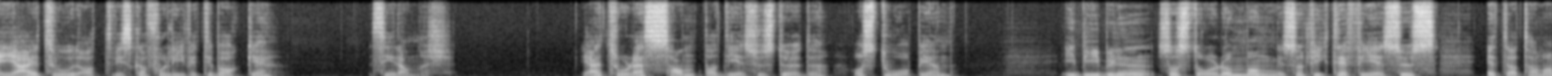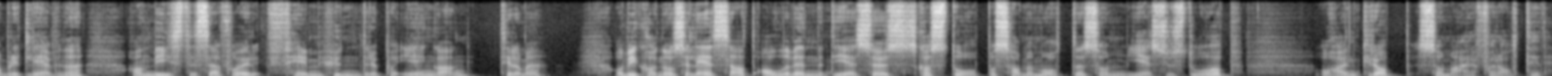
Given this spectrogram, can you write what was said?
Jeg tror at vi skal få livet tilbake, sier Anders. Jeg tror det er sant at Jesus døde og sto opp igjen. I Bibelen så står det om mange som fikk treffe Jesus etter at han var blitt levende, han viste seg for 500 på én gang, til og med. Og vi kan jo også lese at alle vennene til Jesus skal stå opp på samme måte som Jesus sto opp, og ha en kropp som er for alltid.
